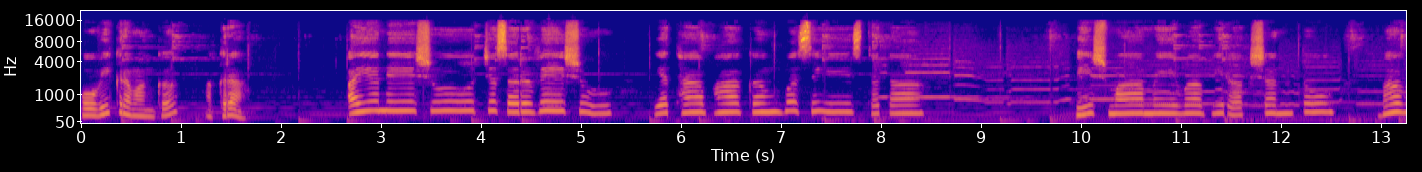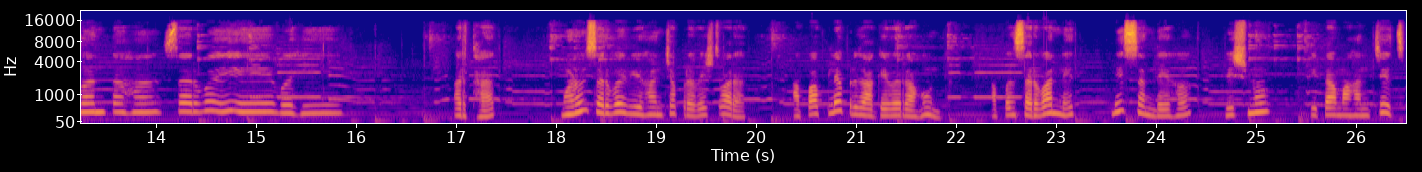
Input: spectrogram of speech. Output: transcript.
ओवी क्रमांक अकरा. अयनेषु च सर्वेषु यथा भागं वसीस्तथा भवन्तः सर्व एव हि। अर्थात म्हणून सर्व व्यूहांच्या प्रवेशद्वारात आपापल्या जागेवर राहून आपण सर्वांनीच निसंदेह भीष्म पितामहांचेच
